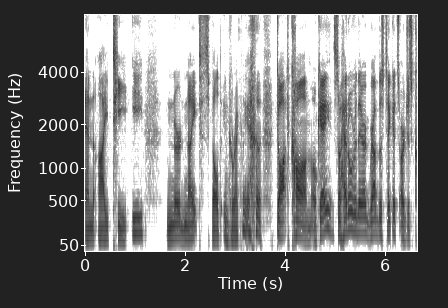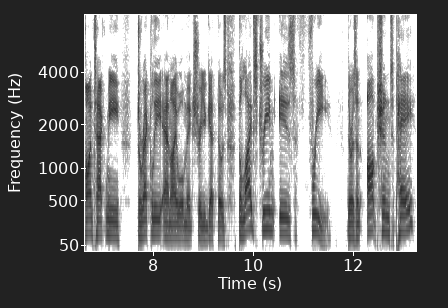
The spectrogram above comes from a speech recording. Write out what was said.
N I T E, nerdnight, spelled incorrectly, dot com. Okay, so head over there, grab those tickets, or just contact me directly, and I will make sure you get those. The live stream is free. There is an option to pay,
